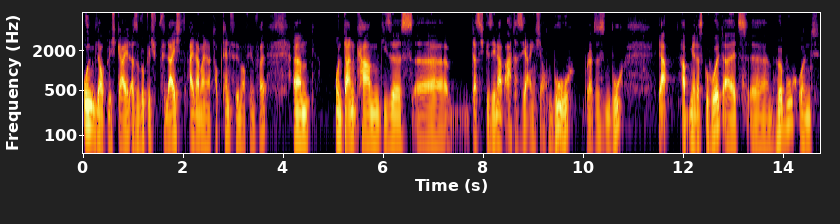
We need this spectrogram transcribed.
Unglaublich geil. Also wirklich vielleicht einer meiner Top Ten Filme auf jeden Fall. Ähm, und dann kam dieses äh, dass ich gesehen habe, ach, das ist ja eigentlich auch ein Buch oder das ist ein Buch. Ja, habe mir das geholt als äh, Hörbuch und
